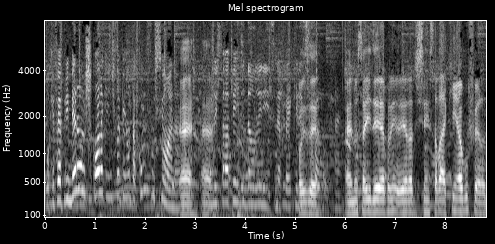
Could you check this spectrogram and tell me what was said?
Porque foi a primeira escola que a gente foi perguntar como funciona. É, Quando é. a gente estava perdidão no início, né? Foi aquele Pois é. escola. é. Nossa ideia era de se instalar aqui em Albufeira.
